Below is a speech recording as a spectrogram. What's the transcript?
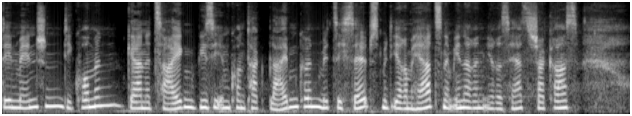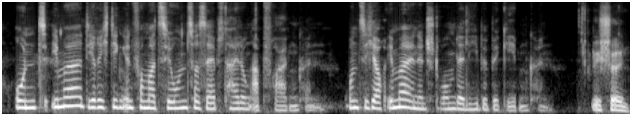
den Menschen, die kommen, gerne zeigen, wie sie in Kontakt bleiben können mit sich selbst, mit ihrem Herzen im Inneren ihres Herzchakras und immer die richtigen Informationen zur Selbstheilung abfragen können und sich auch immer in den Strom der Liebe begeben können. Wie schön.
